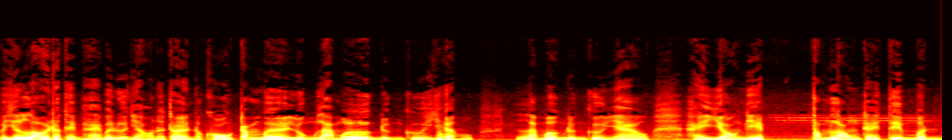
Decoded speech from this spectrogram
bây giờ lòi ra thêm hai ba đứa nhỏ nữa. Trời nó khổ trăm bề luôn. Làm ơn đừng cưới nhau. Làm ơn đừng cưới nhau. Hãy dọn dẹp tấm lòng trái tim mình.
